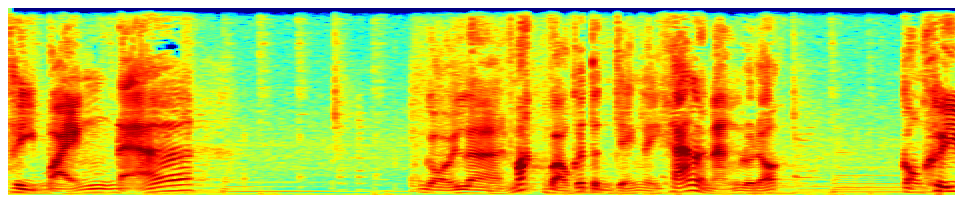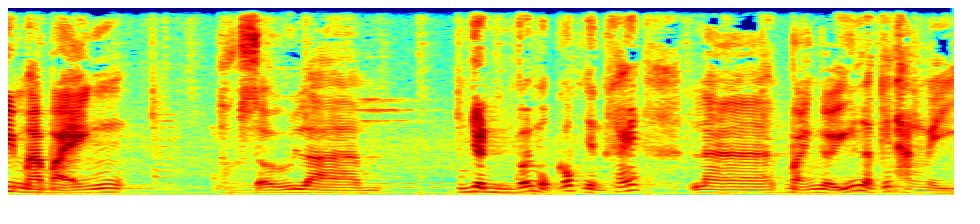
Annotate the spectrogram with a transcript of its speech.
thì bạn đã, gọi là, mắc vào cái tình trạng này khá là nặng rồi đó. Còn khi mà bạn thật sự là nhìn với một góc nhìn khác, là bạn nghĩ là cái thằng này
